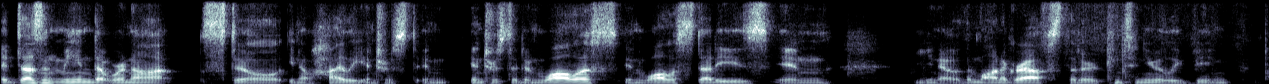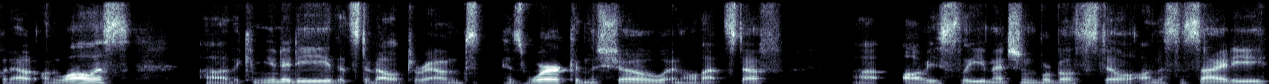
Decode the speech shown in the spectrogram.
it doesn't mean that we're not still you know highly interested in interested in Wallace, in Wallace studies, in you know the monographs that are continually being put out on Wallace, uh, the community that's developed around his work and the show and all that stuff. Uh, obviously, you mentioned we're both still on the society.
